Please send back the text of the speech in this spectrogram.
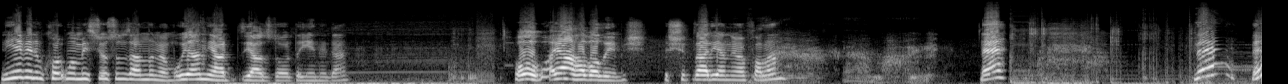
Niye benim korkmamı istiyorsunuz anlamıyorum. Uyan yaz- yazdı orada yeniden. O bayağı havalıymış. Işıklar yanıyor falan. Ne? Ne? Ne?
